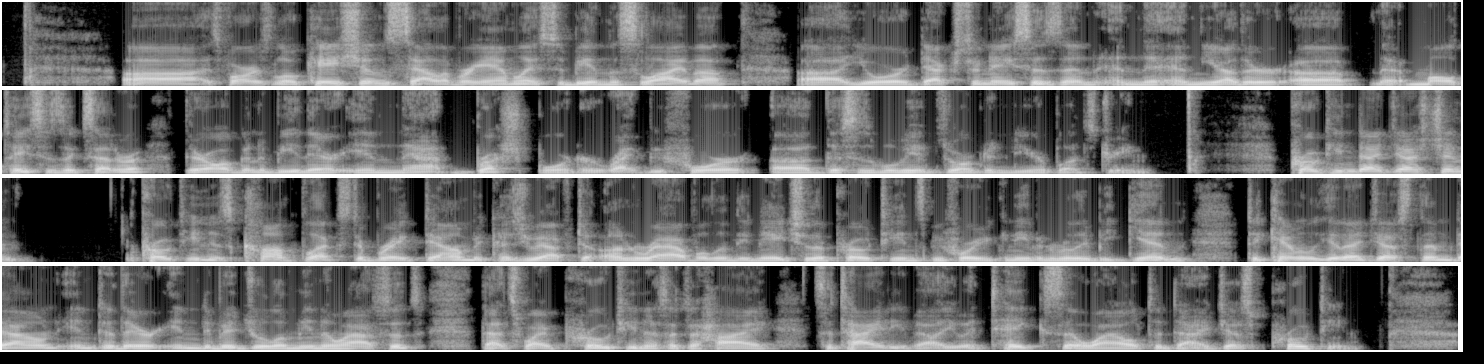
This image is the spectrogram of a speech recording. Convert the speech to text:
Uh, as far as locations, salivary amylase would be in the saliva. Uh, your dextrinases and, and, the, and the other uh, maltases, etc., they're all going to be there in that brush border right before uh, this is, will be absorbed into your bloodstream. Protein digestion, Protein is complex to break down because you have to unravel and denature the proteins before you can even really begin to chemically digest them down into their individual amino acids. That's why protein has such a high satiety value. It takes a while to digest protein.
